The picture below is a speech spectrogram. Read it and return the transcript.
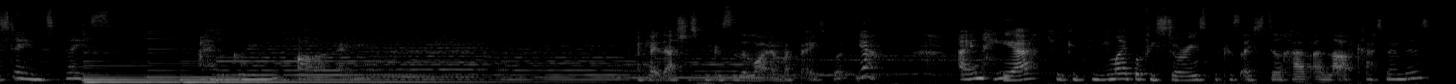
stay in this place. I have a green eye. Okay, that's just because of the light on my face, but yeah. I am here to continue my Buffy stories because I still have a lot of cast members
